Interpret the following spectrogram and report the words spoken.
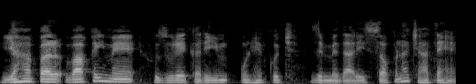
یہاں پر واقعی میں حضور کریم انہیں کچھ ذمہ داری سونپنا چاہتے ہیں۔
